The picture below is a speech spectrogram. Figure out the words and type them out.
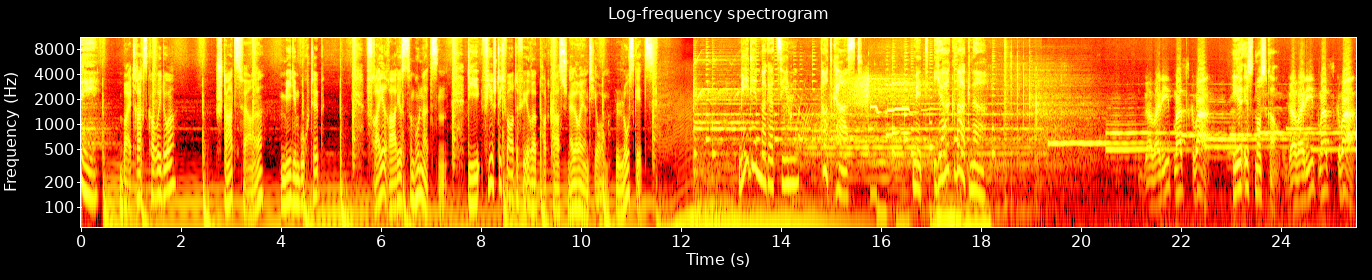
ARD. Beitragskorridor, Staatsferne, Medienbuchtipp, freie Radios zum Hundertsten. Die vier Stichworte für Ihre Podcast-Schnellorientierung. Los geht's. Medienmagazin Podcast mit Jörg Wagner. Говорит Москва. Hier ist Moskau. Говорит Москва.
